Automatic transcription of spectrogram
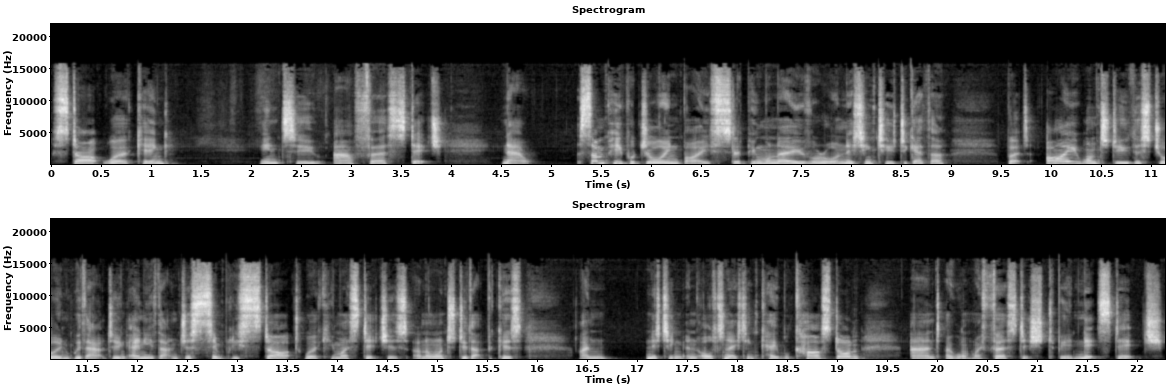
start working into our first stitch. Now some people join by slipping one over or knitting two together but I want to do this join without doing any of that and just simply start working my stitches and I want to do that because I'm knitting an alternating cable cast on and I want my first stitch to be a knit stitch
